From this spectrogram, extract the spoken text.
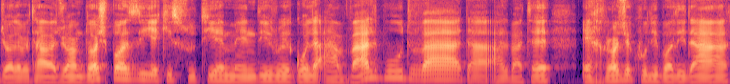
جالب توجه هم داشت بازی. یکی سوتی مندی روی گل اول بود و در البته اخراج کولیبالی در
